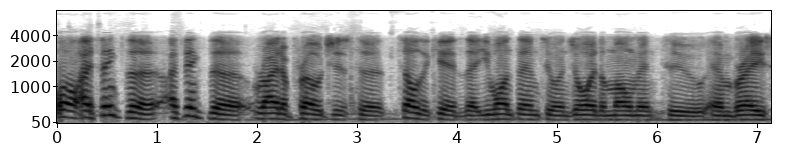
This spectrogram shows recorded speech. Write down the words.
Well, I think the I think the right approach is to tell the kids that you want them to enjoy the moment, to embrace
